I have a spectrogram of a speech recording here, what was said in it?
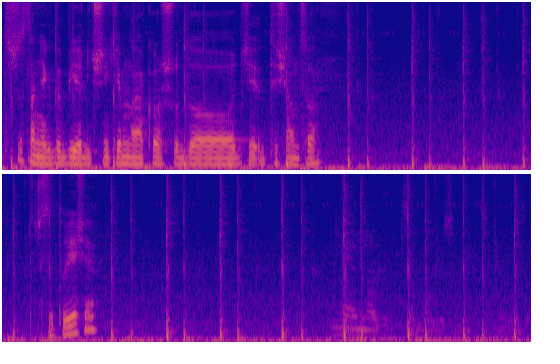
Co się stanie, jak dobiję licznikiem na koszu do dzie- 1000? Zresetuje się? Nie wiem nawet co mówisz, a nic nie powiedział.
